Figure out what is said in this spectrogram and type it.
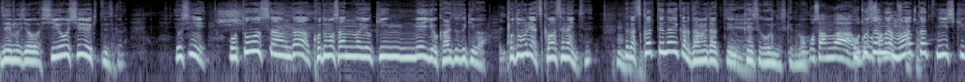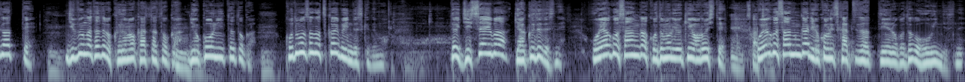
税務上は。使用収益って言うんですから。要するに、お父さんが子供さんの預金名義を借りたときは、子供には使わせないんですね。だから使ってないからダメだっていうケースが多いんですけども。お子さんがお子さんがもらった認識があって、自分が例えば車買ったとか、旅行に行ったとか、子供さんが使えばいいんですけども、だから実際は逆でですね、親御さんが子供の預金を下ろして、親御さんが旅行に使ってたっていうようなことが多いんですね。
